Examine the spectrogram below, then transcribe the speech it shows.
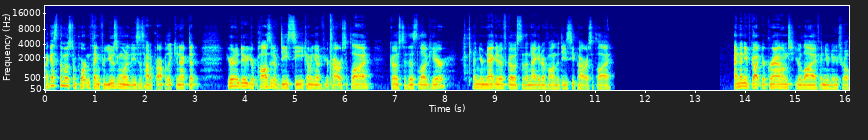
I guess the most important thing for using one of these is how to properly connect it. You're going to do your positive DC coming out of your power supply, goes to this lug here. Then your negative goes to the negative on the DC power supply. And then you've got your ground, your live, and your neutral.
